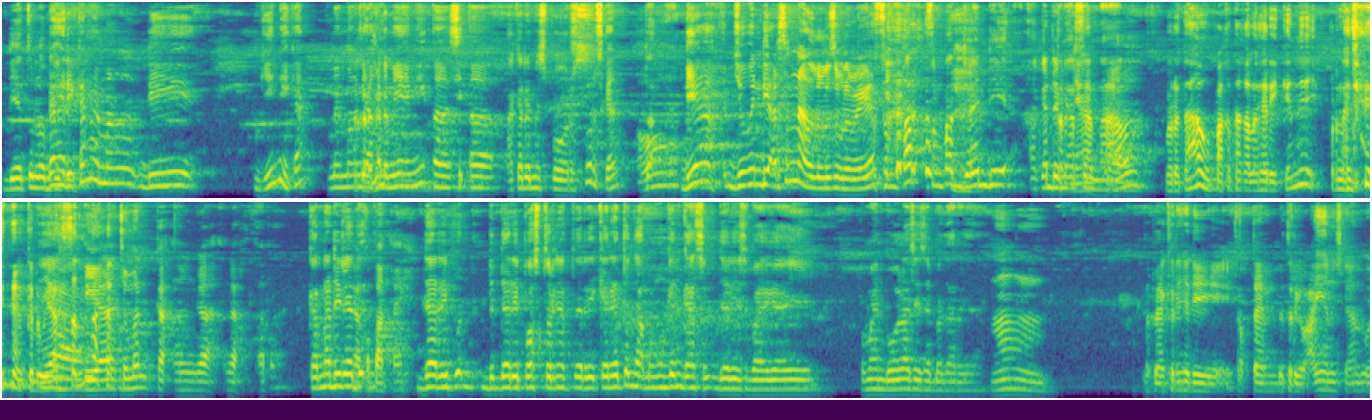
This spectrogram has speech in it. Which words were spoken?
dia tuh Nah, lebih Harry kan memang di gini kan, memang di akademi ini uh, si, uh, akademi Spurs. Spurs kan. Oh. Dia join di Arsenal dulu sebelumnya kan. Sempat sempat join di akademi Arsenal. Baru tahu fakta kalau Harry Kane ini pernah jadi kedua Arsenal. Iya, cuman ka, enggak enggak apa Karena dilihat enggak kepakai. dari dari posturnya Harry Kane itu nggak memungkinkan jadi sebagai pemain bola sih sebenarnya. Hmm. Tapi akhirnya jadi kapten The Three Lions kan. Nah,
